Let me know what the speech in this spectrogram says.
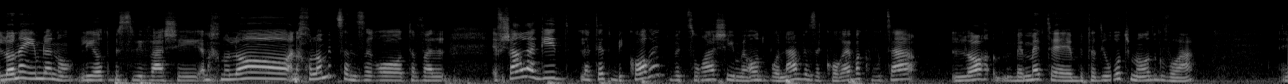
לא נעים לנו להיות בסביבה שהיא... אנחנו לא, אנחנו לא מצנזרות, אבל אפשר להגיד, לתת ביקורת בצורה שהיא מאוד בונה, וזה קורה בקבוצה, לא, באמת, אה, בתדירות מאוד גבוהה. אה,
